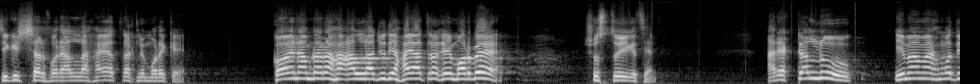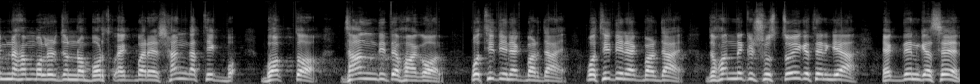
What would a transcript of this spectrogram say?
চিকিৎসার পরে আল্লাহ হায়াত রাখলে মরে কে? কয়েন আপনারা আল্লাহ যদি হায়াত রাখে মরবে? সুস্থ হয়ে গেছেন। আর একটা লোক, ইমাম আহমদ ইমন হাম্বলের জন্য বর- একবারে সাংঘাতিক ভক্ত, জান দিতে পাগল। প্রতিদিন একবার যায়, প্রতিদিন একবার যায়। যখন নাকি সুস্থ হয়ে গেছেন গিয়া, একদিন গেছেন,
